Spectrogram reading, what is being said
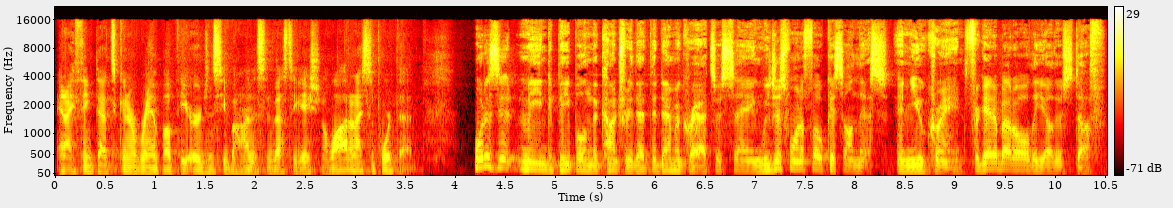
And I think that's going to ramp up the urgency behind this investigation a lot, and I support that. What does it mean to people in the country that the Democrats are saying, we just want to focus on this in Ukraine, forget about all the other stuff?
